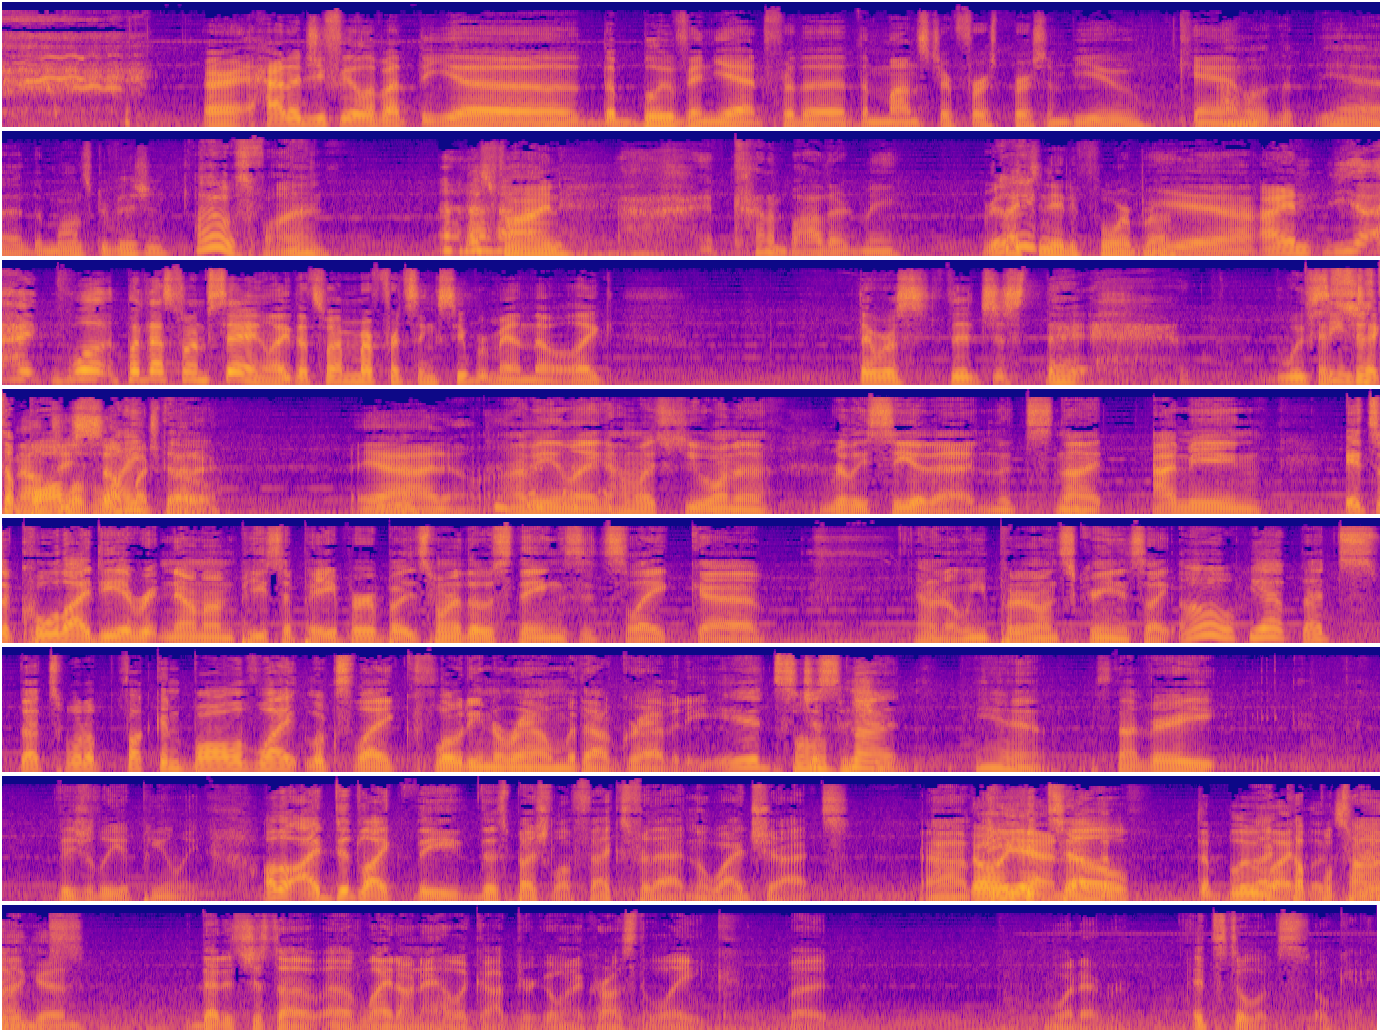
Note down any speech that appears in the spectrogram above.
All right, how did you feel about the uh, the blue vignette for the, the monster first person view cam? oh, the, yeah, the Monster Vision. That was fine. That's fine. it kind of bothered me. Really? 1984, bro. Yeah, I yeah, I, well, but that's what I'm saying. Like that's why I'm referencing Superman though. Like there was there just there, we've It's seen just a technology ball of so light, much though. better. Yeah, I know. I mean, like, how much do you want to really see of that? And it's not. I mean, it's a cool idea written down on a piece of paper, but it's one of those things. It's like, uh, I don't know. When you put it on screen, it's like, oh, yeah, that's that's what a fucking ball of light looks like floating around without gravity. It's Ball just not. Yeah, it's not very. Visually appealing. Although I did like the the special effects for that in the wide shots. Um, Oh, you yeah, could no, tell the- the blue a light couple looks really times good. that it's just a, a light on a helicopter going across the lake, but whatever. It still looks okay.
